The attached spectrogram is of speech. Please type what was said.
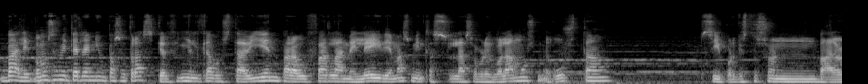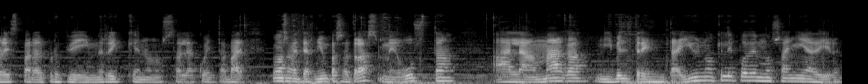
Vale, vamos a meterle ni un paso atrás, que al fin y al cabo está bien para bufar la melee y demás mientras la sobrevolamos. Me gusta. Sí, porque estos son valores para el propio Imric que no nos sale a cuenta. Vale, vamos a meter ni un paso atrás. Me gusta. A la maga, nivel 31, ¿qué le podemos añadir?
